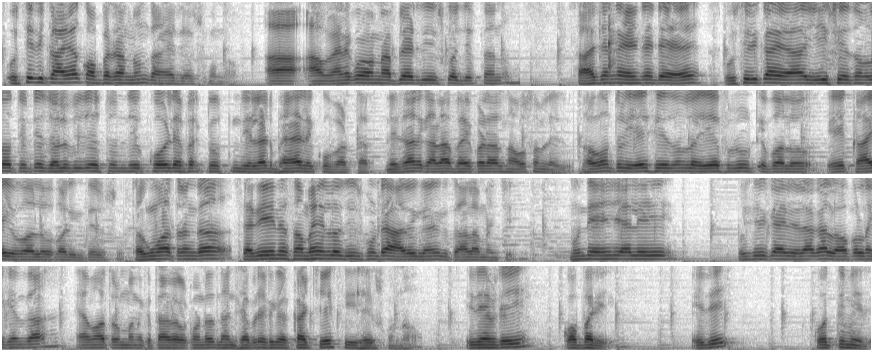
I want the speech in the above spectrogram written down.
ఉసిరికాయ కొబ్బరి అన్నం తయారు చేసుకుందాం. ఆ- ఆ వెనక ఉన్న ప్లేట్ తీసుకొని చెప్తాను. సహజంగా ఏంటంటే ఉసిరికాయ ఈ సీజన్లో తింటే జలుబు చేస్తుంది కోల్డ్ ఎఫెక్ట్ వస్తుంది ఇలాంటి భయాలు ఎక్కువ పడతారు. నిజానికి అలా భయపడాల్సిన అవసరం లేదు. భగవంతుడు ఏ సీజన్లో ఏ ఫ్రూట్ ఇవ్వాలో ఏ కాయ ఇవ్వాలో వాడికి తెలుసు. తగు మాత్రంగా సరైన సమయంలో తీసుకుంటే ఆరోగ్యానికి చాలా మంచిది. ముందు ఏం చేయాలి? ఉసిరికాయలు ఇలాగా లోపల కింద ఏమాత్రం మనకు తగలకుండా దాన్ని సపరేట్గా కట్ చేసి తీసేసుకున్నాం ఇదేమిటి? కొబ్బరి. ఇది కొత్తిమీర.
